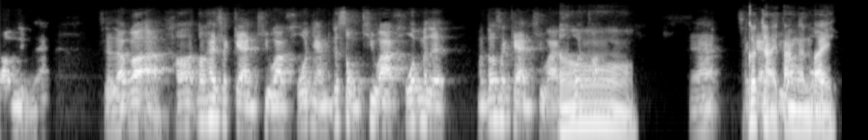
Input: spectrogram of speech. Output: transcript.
รอบหนึ่งนะเสร็จแล้วก็อะเขาต้องให้สแกน QR code ไงมันจะส่ง QR code มาเลย มันต้องสแกน QR อ๋อ code ก่อนนะฮะสแนก็จ่ายตังค์กันไป QR code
